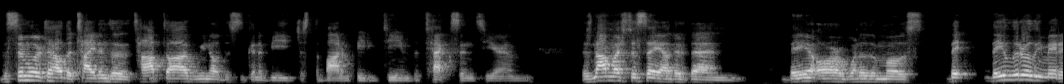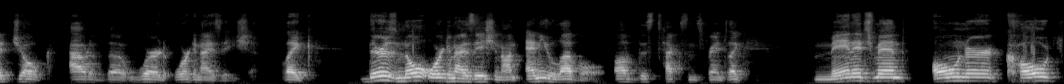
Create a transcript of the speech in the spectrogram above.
the similar to how the Titans are the top dog, we know this is going to be just the bottom feeding team, the Texans here. And there's not much to say other than they are one of the most they they literally made a joke out of the word organization. Like there is no organization on any level of this Texans franchise. Like management, owner, coach,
